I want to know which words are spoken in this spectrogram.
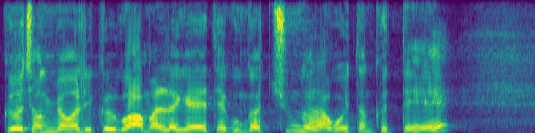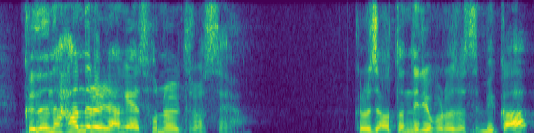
그 정병을 이끌고 아말렉의 대군과 충돌하고 있던 그때 그는 하늘을 향해 손을 들었어요. 그러자 어떤 일이 벌어졌습니까?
